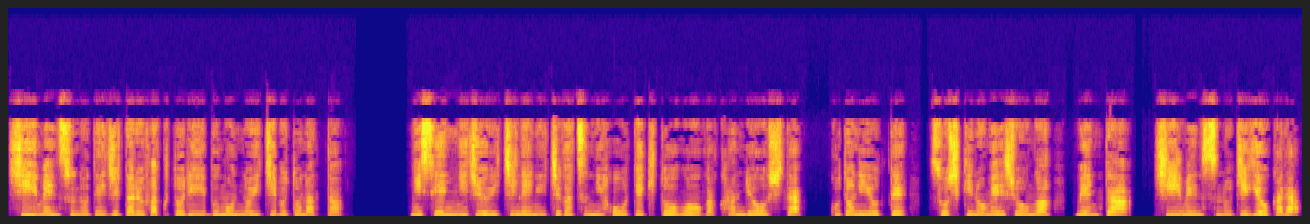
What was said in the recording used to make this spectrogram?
シーメンスのデジタルファクトリー部門の一部となった。2021年1月に法的統合が完了したことによって組織の名称がメンター、シーメンスの事業から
